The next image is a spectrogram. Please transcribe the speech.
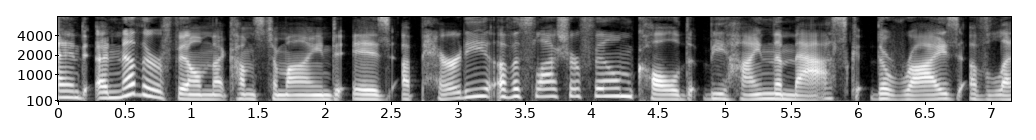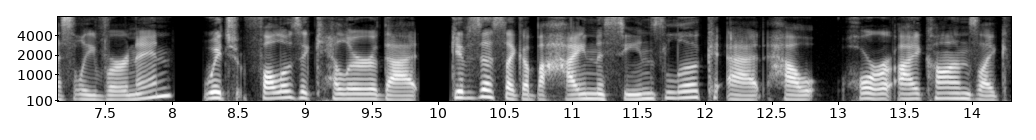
And another film that comes to mind is a parody of a slasher film called Behind the Mask The Rise of Leslie Vernon, which follows a killer that gives us like a behind the scenes look at how horror icons like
